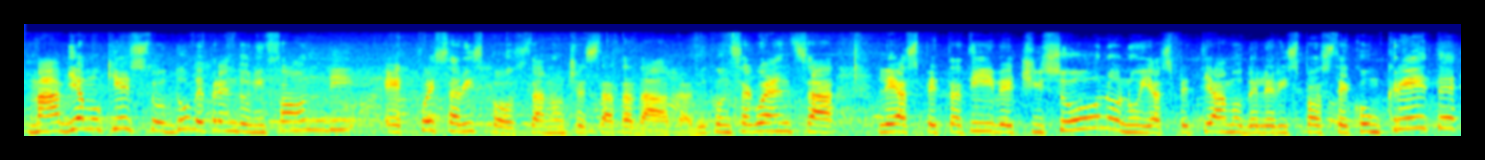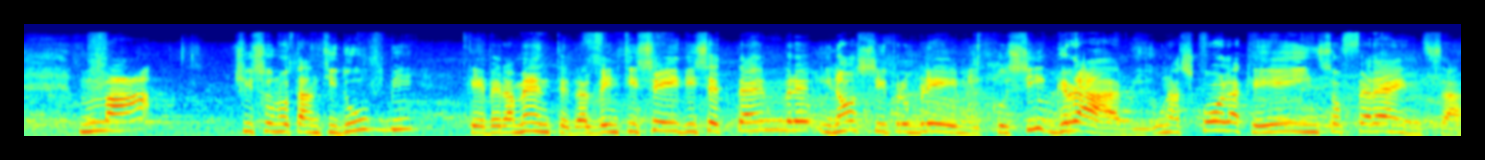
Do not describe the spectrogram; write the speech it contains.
ma abbiamo chiesto dove prendono i fondi e questa risposta non ci è stata data. Di conseguenza le aspettative ci sono, noi aspettiamo delle risposte concrete, ma ci sono tanti dubbi che veramente dal 26 di settembre i nostri problemi così gravi, una scuola che è in sofferenza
